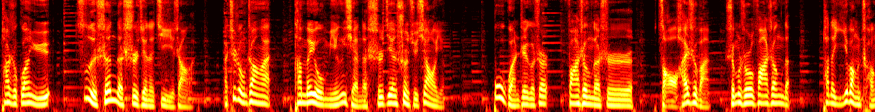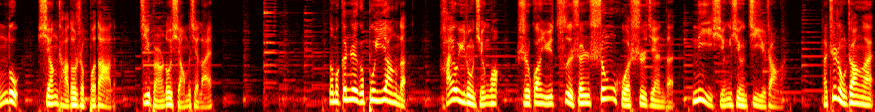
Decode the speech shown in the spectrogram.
它是关于自身的事件的记忆障碍啊，这种障碍它没有明显的时间顺序效应，不管这个事儿发生的是早还是晚，什么时候发生的，它的遗忘程度相差都是不大的，基本上都想不起来。那么跟这个不一样的。还有一种情况是关于自身生活事件的逆行性记忆障碍，啊，这种障碍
